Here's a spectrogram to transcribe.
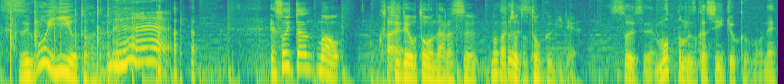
すごいいい音が鳴る。ねえ。えそういったまあ口で音を鳴らすのがちょっと特技で。そうですね。もっと難しい曲もね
